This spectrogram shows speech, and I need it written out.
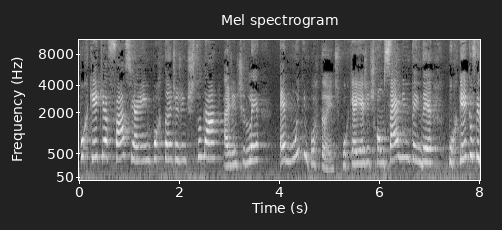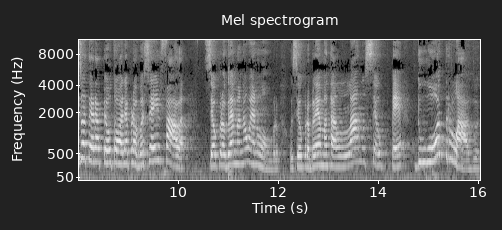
por que, que a face é importante a gente estudar, a gente ler? É muito importante, porque aí a gente consegue entender por que, que o fisioterapeuta olha para você e fala: seu problema não é no ombro, o seu problema tá lá no seu pé, do outro lado.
